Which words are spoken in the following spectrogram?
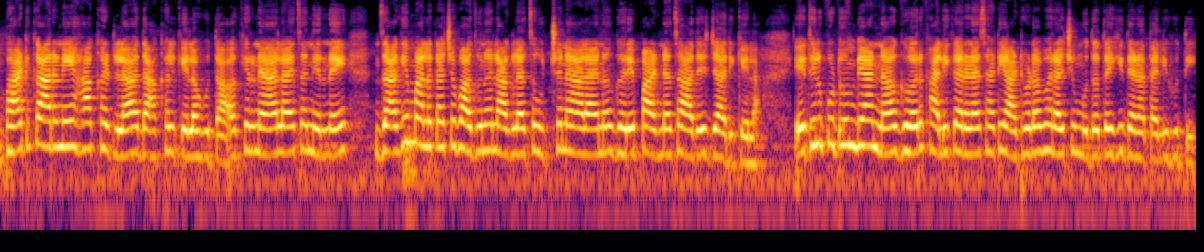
भाटकारने हा खटला दाखल केला होता. अखेर न्यायालयाचा निर्णय जागे मालकाच्या बाजूने लागल्याचं उच्च न्यायालयानं घरे पाडण्याचा आदेश जारी केला. येथील कुटुंबियांना घर खाली करण्यासाठी आठवडाभराची मुदतही देण्यात आली होती.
